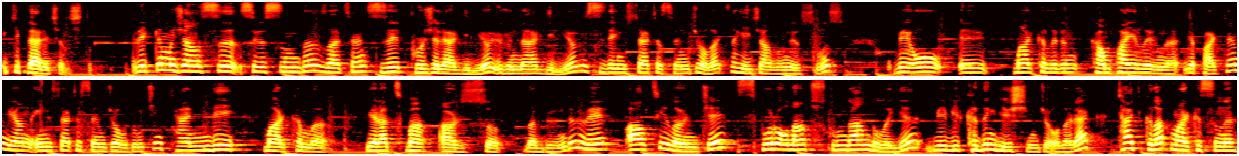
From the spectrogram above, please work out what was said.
ekiplerle çalıştım. Reklam ajansı sırasında zaten size projeler geliyor, ürünler geliyor ve siz de endüstriyel tasarımcı olarak da heyecanlanıyorsunuz. Ve o e, markaların kampanyalarını yaparken bir yandan endüstriyel tasarımcı olduğum için kendi markamı yaratma arzusuna büründüm ve 6 yıl önce sporu olan tutkumdan dolayı ve bir kadın girişimci olarak Tight Club markasını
